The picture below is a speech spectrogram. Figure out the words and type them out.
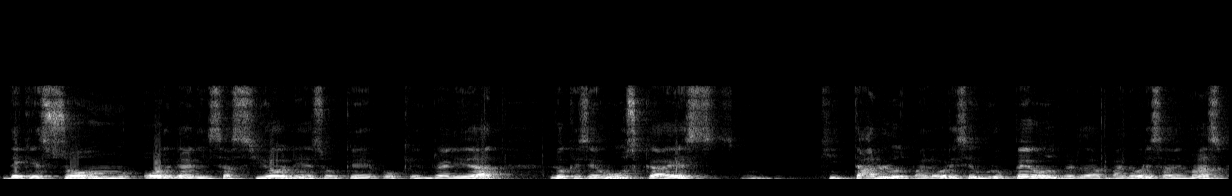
de que son organizaciones o que, o que en realidad lo que se busca es quitar los valores europeos, ¿verdad? Valores además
